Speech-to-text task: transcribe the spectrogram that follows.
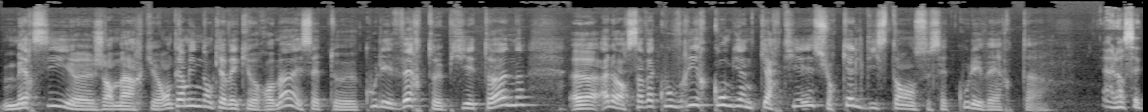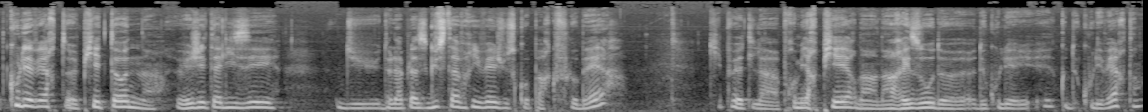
Merci euh, Jean-Marc. On termine donc avec euh, Romain et cette euh, coulée verte piétonne. Euh, alors, ça va couvrir combien de quartiers? Sur quelle distance cette coulée verte? Alors cette coulée verte piétonne végétalisée du, de la place Gustave Rivet jusqu'au parc Flaubert, qui peut être la première pierre d'un d'un réseau de, de, coulées, de coulées vertes. hein.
